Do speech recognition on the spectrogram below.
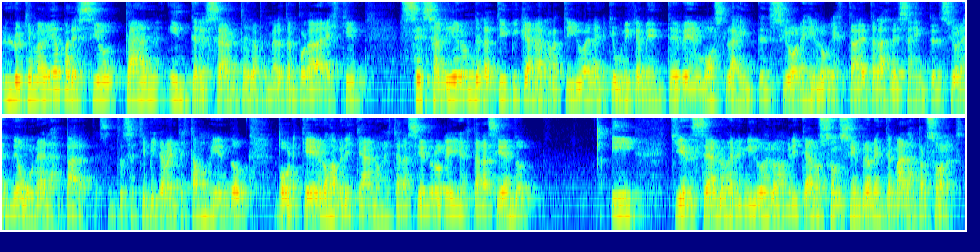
lo que me había parecido tan interesante de la primera temporada es que se salieron de la típica narrativa en el que únicamente vemos las intenciones y lo que está detrás de esas intenciones de una de las partes. Entonces típicamente estamos viendo por qué los americanos están haciendo lo que ellos están haciendo y quien sean los enemigos de los americanos son simplemente malas personas.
